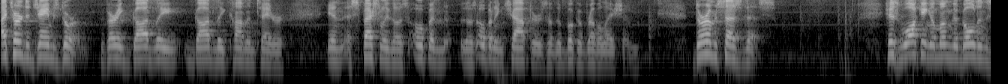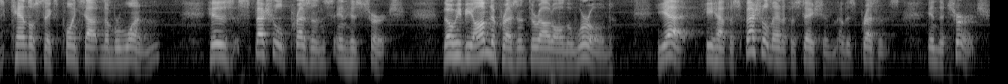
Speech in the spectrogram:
I turn to James Durham, a very godly, godly commentator in especially those open those opening chapters of the book of Revelation. Durham says this. His walking among the golden candlesticks points out number 1, his special presence in his church. Though he be omnipresent throughout all the world, yet he hath a special manifestation of his presence in the church,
